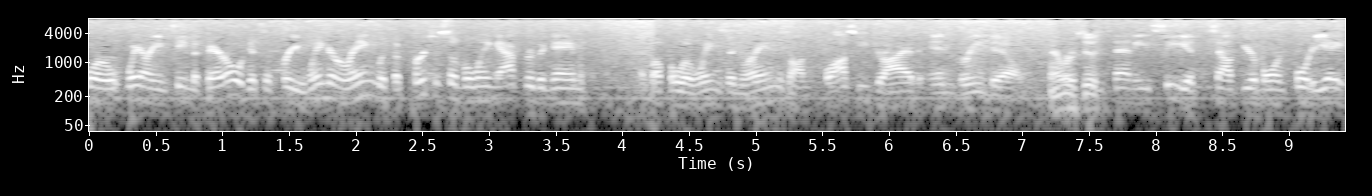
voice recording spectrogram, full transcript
or wearing team apparel gets a free winger ring with the purchase of a wing after the game at Buffalo Wings and Rings on Flossie Drive in Greendale. That was just 10 EC at South Dearborn 48.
